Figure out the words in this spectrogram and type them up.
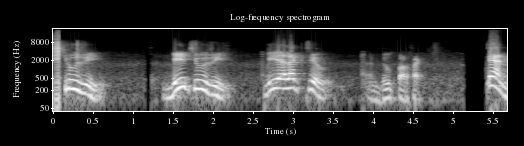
choosy be choosy be elective and do perfect ten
